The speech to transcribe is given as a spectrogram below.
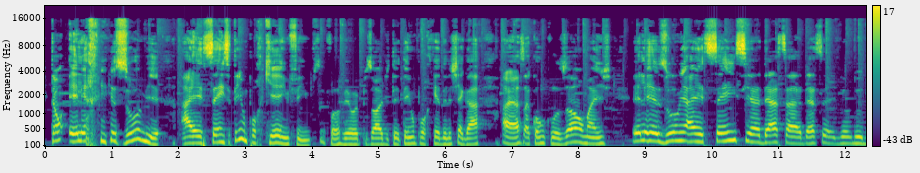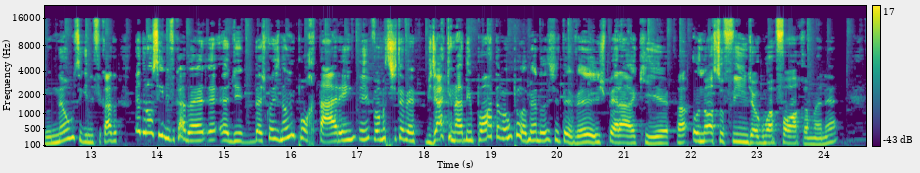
Então ele resume a essência, tem um porquê, enfim, se for ver o episódio, tem, tem um porquê dele chegar a essa conclusão, mas ele resume a essência dessa, dessa do, do, do não significado. É do não significado, é, é, é, de, das coisas não importarem e vamos assistir TV. Já que nada importa, vamos pelo menos assistir TV e esperar aqui uh, o nosso fim de alguma forma, né?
